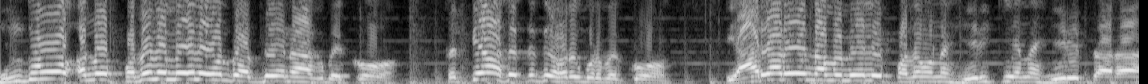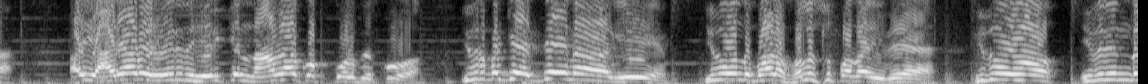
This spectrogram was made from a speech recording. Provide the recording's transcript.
ಹಿಂದೂ ಅನ್ನೋ ಪದದ ಮೇಲೆ ಒಂದು ಅಧ್ಯಯನ ಆಗಬೇಕು, ಸತ್ಯಾಸತ್ಯತೆ ಹೊರಗೆ ಬರಬೇಕು. ಯಾರ್ಯಾರೇ ನಮ್ಮ ಮೇಲೆ ಪದವನ್ನ ಹೇರಿಕೆಯನ್ನ ಹೇರಿದ್ದಾರ ಆ ಯಾರ್ಯಾರು ಹೇರಿದ ಹೇರಿಕೆಯನ್ನು ನಾವ್ಯಾಕೆ ಒಪ್ಕೊಳ್ಬೇಕು? ಇದ್ರ ಬಗ್ಗೆ ಅಧ್ಯಯನ ಆಗ್ಲಿ. ಇದು ಒಂದು ಬಹಳ ಹೊಲಸು ಪದ ಇದೆ. ಇದು ಇದರಿಂದ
